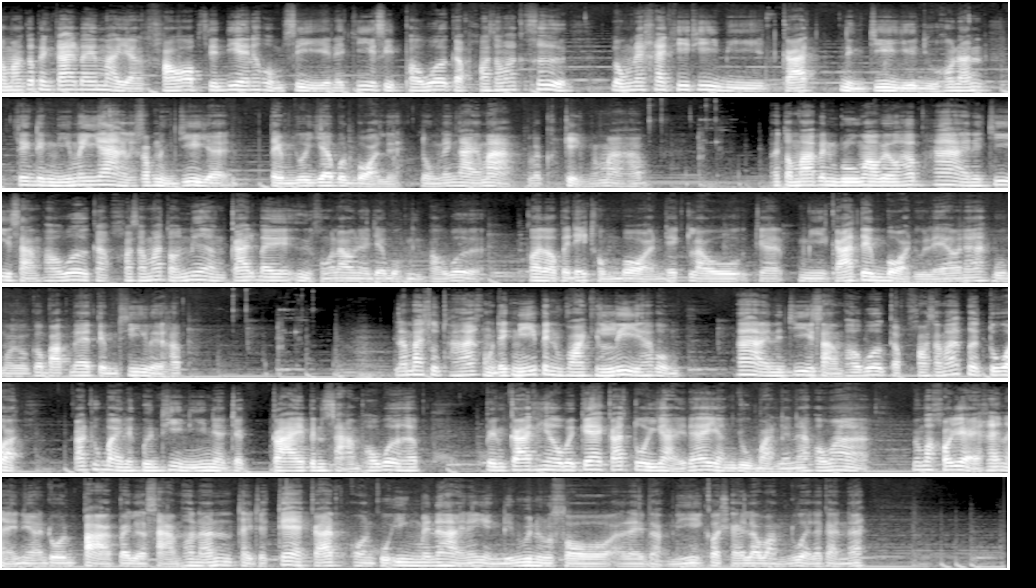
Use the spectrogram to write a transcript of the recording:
ต่อมาก็เป็นการใบใหม่อย่าง Call of Obsidian นะผม4 Energy 10 Power กับความสามารถก็คือ ลงได้แค่ที่ที่มีการ์ด 1G ยืนอยู่เท่านั้น ซึ่งตรงนี้ไม่ยากเลยครับ 1G จะเต็มด้วยแย่บนบอร์ดเลย ลงได้ง่ายมาก แล้วก็เก่งมากๆครับต่อมาเป็น Blue Marvel ครับ 5 Energy 3 Power กับความสามารถต่อเนื่อง การ์ดใบอื่นของเราเนี่ยจะบวก 1 Power ก็เราไปเด็กถมบอร์ด เด็กเราจะมีการ์ดเต็มบอร์ดอยู่แล้วนะ Blue Marvel ก็บัฟได้เต็มที่เลยครับ และใบสุดท้ายของเด็กนี้เป็น w a k i l l y ครับผม 5 Energy 3 Power กับความสามารถเปิดตัว การ์ดทุกใบในพื้นที่นี้เนี่ยจะกลายเป็น 3 Power ครับ เป็นการ์ดที่เอาไปแก้การ์ดตัวใหญ่ได้อย่างอยู่หมัดเลยนะ เพราะว่าไม่ว่าเขาใหญ่แค่ไหนเนี่ยโดนปาดไปเหลือ 3 เท่านั้น แต่จะแก้การ์ด ongoing ไม่ได้นะอย่างเดวิลโซอะไรแบบนี้ก็ใช้ระวังด้วยแล้วกันนะ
